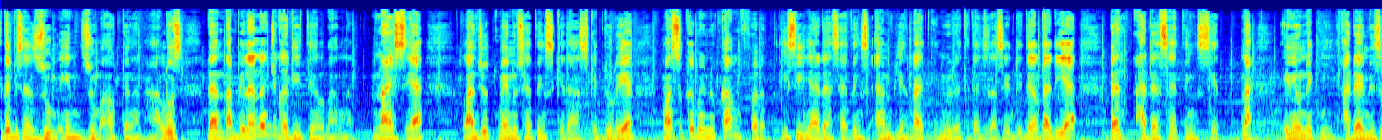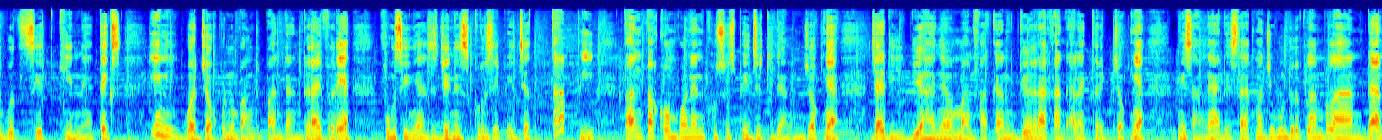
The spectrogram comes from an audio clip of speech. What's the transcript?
Kita bisa zoom in, zoom out dengan halus. Dan tampilannya juga detail banget. Nice ya Lanjut menu settings kita skip dulu ya. Masuk ke menu comfort, isinya ada settings ambient light. Ini udah kita jelasin detail tadi ya. Dan ada setting seat. Nah, ini unik nih. Ada yang disebut seat kinetics. Ini buat jok penumpang depan dan driver ya. Fungsinya sejenis kursi pijat tapi tanpa komponen khusus pijat di dalam joknya. Jadi, dia hanya memanfaatkan gerakan elektrik joknya. Misalnya di slide maju mundur pelan-pelan dan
